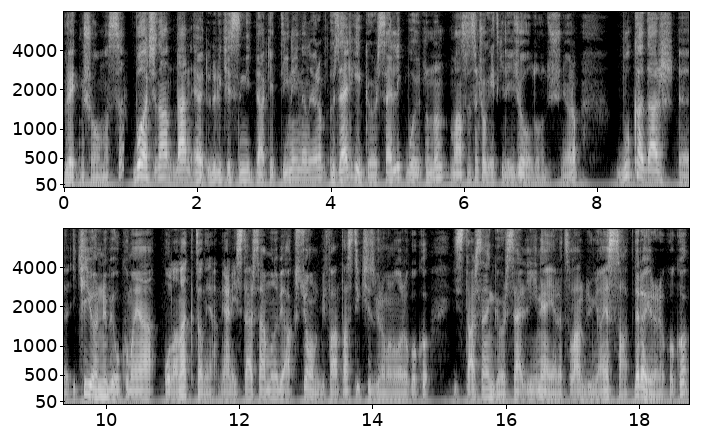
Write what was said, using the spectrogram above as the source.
üretmiş olması. Bu açıdan ben evet ödülü kesinlikle hak ettiğine inanıyorum. Özellikle görsellik boyutunun Monsters'ın çok etkileyici olduğunu düşünüyorum. Bu kadar e, iki yönlü bir okumaya olanak tanıyan yani istersen bunu bir aksiyon, bir fantastik çizgi roman olarak oku, istersen görselliğine, yaratılan dünyaya saatler ayırarak oku.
